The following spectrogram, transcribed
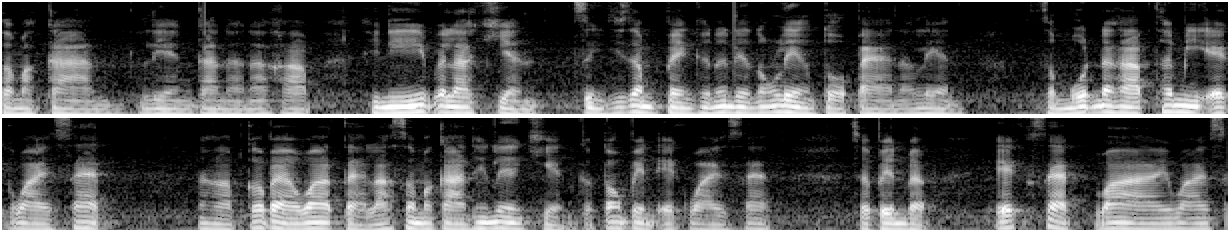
สมการเรียงกันนะครับ ทีนี้เวลาเขียนสิ่งที่จำเป็นคือนักเรียนต้องเรียงตัวแปรนักเรียน สมมุตินะครับ ถ้ามี x y z นะครับ ก็แปลว่าแต่ละสมการที่เรียนเขียนก็ต้องเป็น x y z จะเป็นแบบ x z y y z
